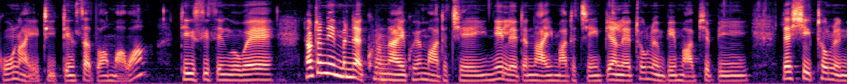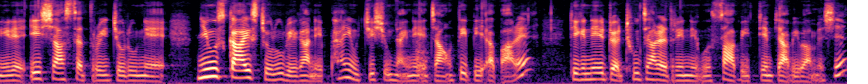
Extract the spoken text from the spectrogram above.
9နာရီအထိတင်ဆက်သွားမှာပါဒီအစီအစဉ်ကိုပဲနောက်တနေ့မနက်9နာရီခွဲမှတစ်ချိန်နေ့လယ်10နာရီမှတစ်ချိန်ပြန်လည်ထုတ်လွှင့်ပေးမှာဖြစ်ပြီးလက်ရှိထုတ်လွှင့်နေတဲ့ Asia Set 3ဂျိုလူနဲ့ New Skies ဂျိုလူတွေကနေဖမ်းယူကြည့်ရှုနိုင်တဲ့အကြောင်းအသိပေးအပ်ပါတယ်။ ဒီကနေ့အတွက်ထူးခြားတဲ့သတင်းတွေကိုစပြီးတင်ပြပေးပါမယ်ရှင်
